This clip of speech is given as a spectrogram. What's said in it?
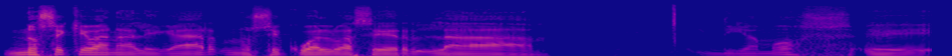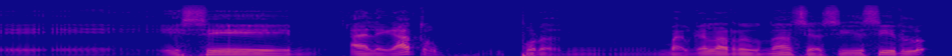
no sé qué van a alegar, no sé cuál va a ser la, digamos, eh, ese alegato, por, valga la redundancia, así decirlo,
